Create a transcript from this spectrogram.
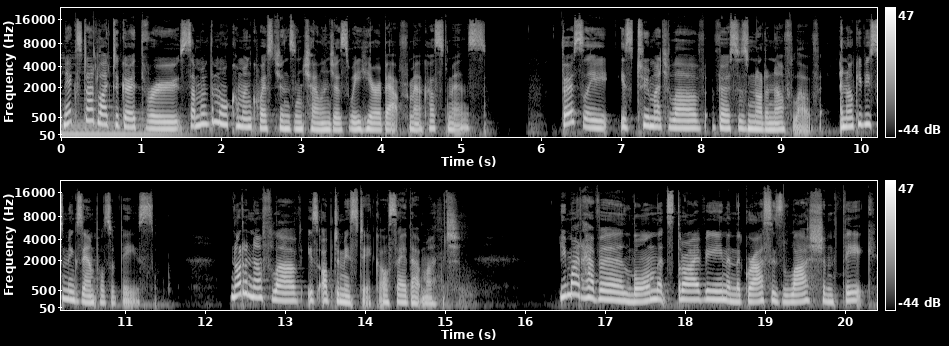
Next, I'd like to go through some of the more common questions and challenges we hear about from our customers. Firstly, is too much love versus not enough love? And I'll give you some examples of these. Not enough love is optimistic, I'll say that much. You might have a lawn that's thriving and the grass is lush and thick,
